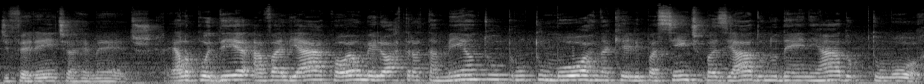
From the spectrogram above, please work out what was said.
diferente a remédios. Ela poder avaliar qual é o melhor tratamento para um tumor naquele paciente baseado no DNA do tumor.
